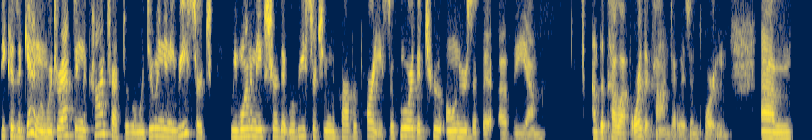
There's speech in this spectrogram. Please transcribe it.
Because again, when we're drafting the contract or when we're doing any research, we want to make sure that we're researching the proper parties. So who are the true owners of the of the um, of the co-op or the condo is important. Um,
